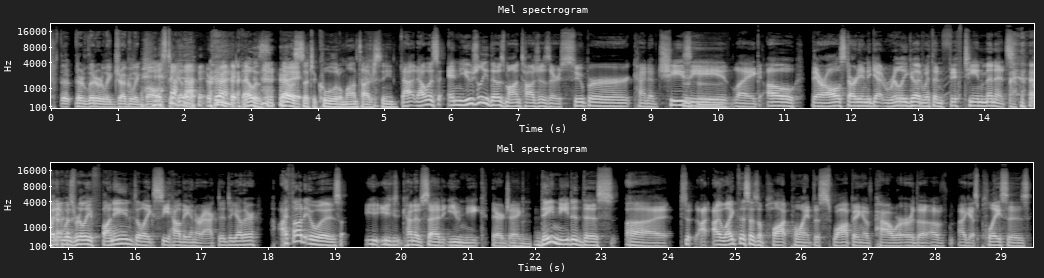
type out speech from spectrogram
they're, they're literally juggling balls together. right. That was that Right. was such a cool little montage scene. That that was, and usually those montages are super kind of cheesy, Mm-hmm. like oh they're all starting to get really good within 15 minutes. But it was really funny to like see how they interacted together. I thought it was. You, you kind of said unique there, Jake. Mm-hmm. They needed this. Uh, to, I, I like this as a plot point, the swapping of power or the of I guess places,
